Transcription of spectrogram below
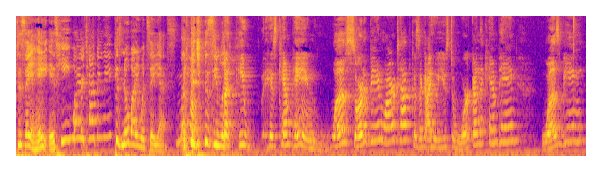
to say, "Hey, is he wiretapping me?" Because nobody would say yes. Like it just seems like But he his campaign was sort of being wiretapped because the guy who used to work on the campaign was being.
